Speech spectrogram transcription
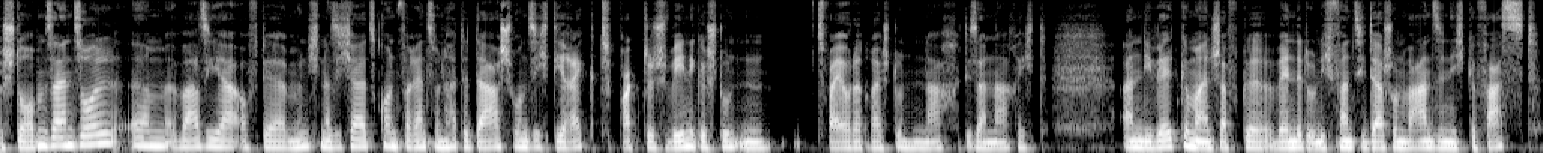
gestorben sein soll, ähm, war sie ja auf der Münchner Sicherheitskonferenz und hatte da schon sich direkt praktisch wenige Stunden, zwei oder drei Stunden nach dieser Nachricht an die Weltgemeinschaft gewendet und ich fand sie da schon wahnsinnig gefasst.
